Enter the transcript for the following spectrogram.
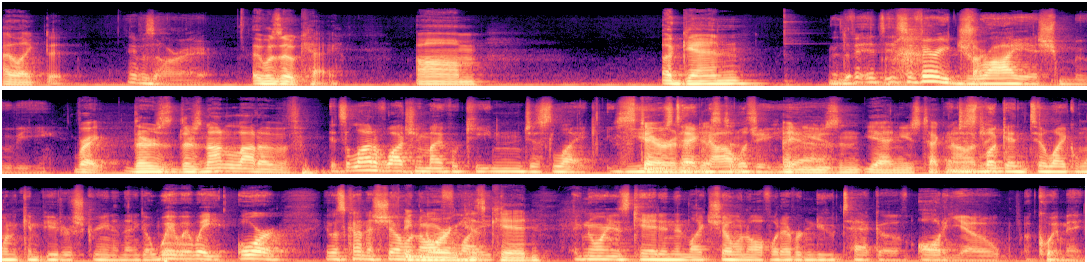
I liked it It was all right. it was okay. Um, again, It's, it's a very dryish movie. Right? There's there's not a lot of It's a lot of watching Michael Keaton just like stare use in the distance technology, yeah, and using yeah and use and technology, just look into like one computer screen and then go, wait, wait, wait. Or it was kind of showing ignoring off his like, kid ignoring his kid, and then like showing off whatever new tech of audio equipment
